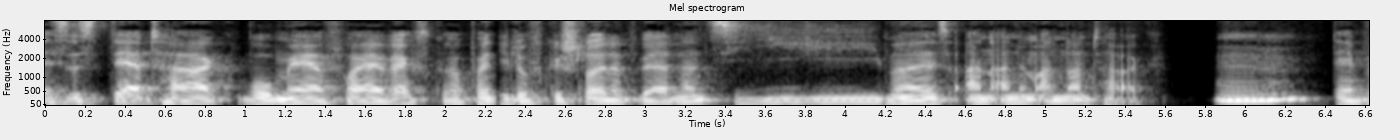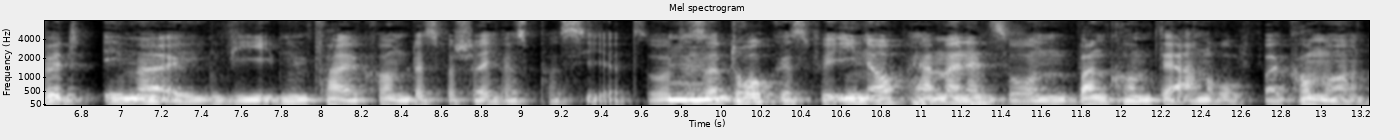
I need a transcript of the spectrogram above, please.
es ist der Tag, wo mehr Feuerwerkskörper in die Luft geschleudert werden als jemals an einem anderen Tag. Mhm. Der wird immer irgendwie in den Fall kommen, dass wahrscheinlich was passiert. So, mhm. dieser Druck ist für ihn auch permanent so ein, wann kommt der Anruf? Weil, come on.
